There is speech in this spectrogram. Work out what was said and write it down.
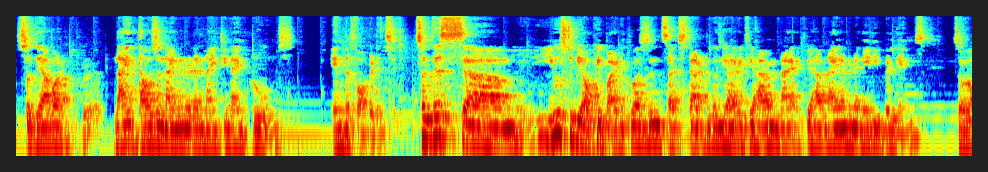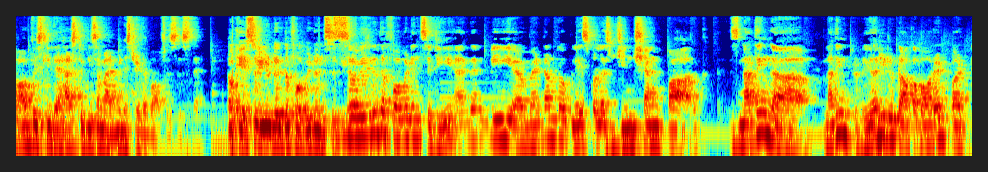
So there are about 9,999 rooms in the Forbidden City. So this um, used to be occupied. It wasn't such that because you have, if you have if you have 980 buildings, so obviously there has to be some administrative offices there. Okay, so you did the Forbidden City. So we did the Forbidden City, and then we uh, went down to a place called as Jingshan Park. There's nothing, uh, nothing really to talk about it. But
